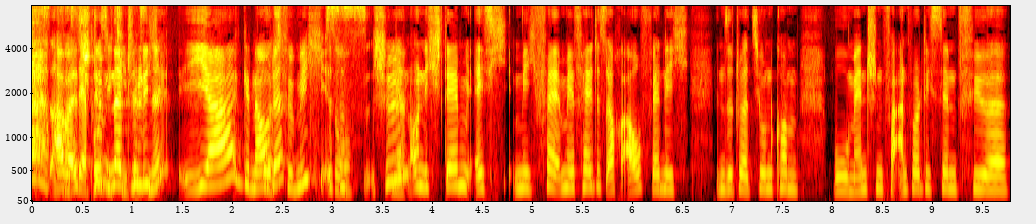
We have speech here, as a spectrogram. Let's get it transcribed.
aber es stimmt natürlich. Ne? Ja, genau. Für mich ist so. es schön ja. und ich stelle ich mich mir fällt es auch auf, wenn ich in Situationen komme, wo Menschen verantwortlich sind für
